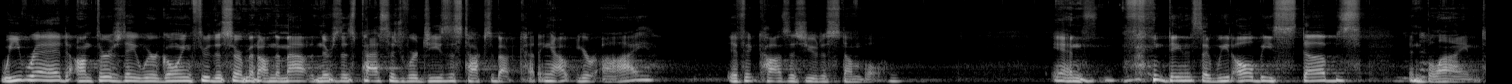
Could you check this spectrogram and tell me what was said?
We read on Thursday, we are going through the Sermon on the Mount, and there's this passage where Jesus talks about cutting out your eye if it causes you to stumble. And Dana said we'd all be stubs and blind.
